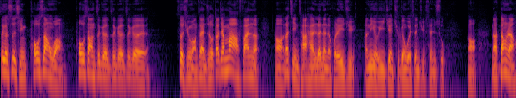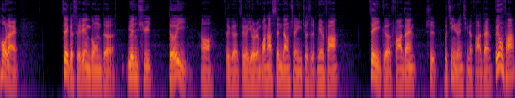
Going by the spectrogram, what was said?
这个事情抛上网，抛上这个这个这个社群网站之后，大家骂翻了啊！那警察还冷冷的回了一句：“啊，你有意见去跟卫生局申诉啊！”那当然，后来这个水电工的冤屈得以啊，这个这个有人帮他伸张正义，就是免罚。这个罚单是不近人情的罚单，不用罚。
